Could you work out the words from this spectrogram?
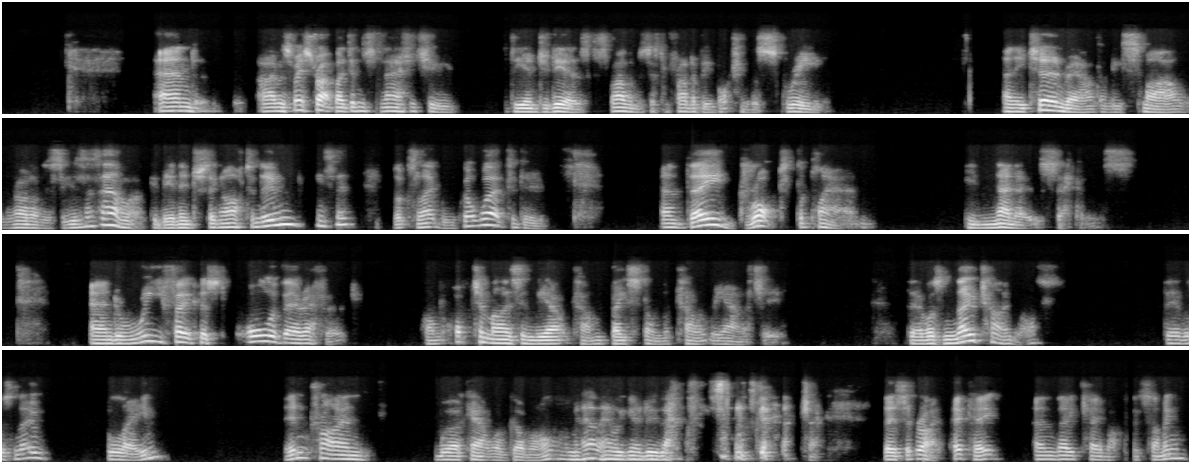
And I was very struck by the attitude the engineers, because one of them was just in front of me watching the screen. And he turned round and he smiled right on obviously. He says, Oh, well, it could be an interesting afternoon, he said. Looks like we've got work to do. And they dropped the plan in nanoseconds and refocused all of their effort on optimizing the outcome based on the current reality. There was no time loss. There was no blame. They didn't try and work out what gone wrong. I mean, how the hell are we going to do that? they said, right, okay. And they came up with something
